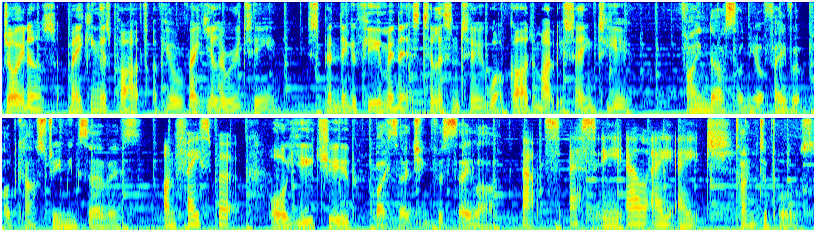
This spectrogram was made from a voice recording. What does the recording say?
Join us, making us part of your regular routine, spending a few minutes to listen to what God might be saying to you, Find us on your favourite podcast streaming service On Facebook, or YouTube. by searching for Selah. that's S E L A H. Time to pause.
